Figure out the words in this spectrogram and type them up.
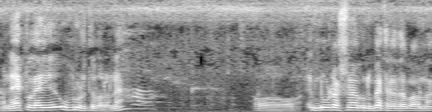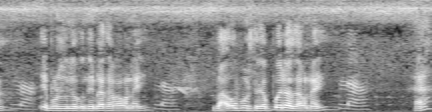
মানে একলাই উপরে উঠতে পারো না? হ্যাঁ। ও এমনি ওঠার সময় কোনো ব্যথা পাও না। এ পর্যন্ত কোনো ব্যথা পাও নাই? বা উপর থেকে পড়ে যাও নাই? হ্যাঁ?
